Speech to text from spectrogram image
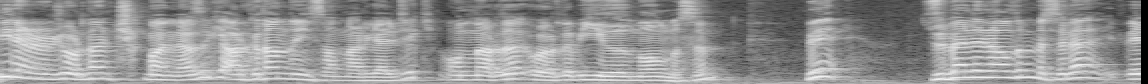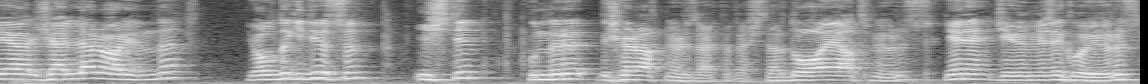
Bir an önce oradan çıkman lazım ki arkadan da insanlar gelecek. Onlar da orada bir yığılma olmasın. Ve züberleri aldım mesela veya jeller var yanında. Yolda gidiyorsun, içtin. Bunları dışarı atmıyoruz arkadaşlar. Doğaya atmıyoruz. Yine cebimize koyuyoruz.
